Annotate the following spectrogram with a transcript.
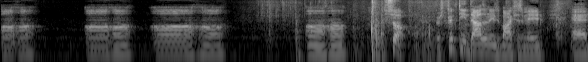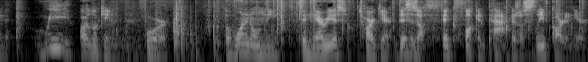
Uh-huh. Uh-huh. Uh-huh. Uh-huh. So, there's 15,000 of these boxes made, and we are looking for the one and only Daenerys Targaryen. This is a thick fucking pack. There's a sleeve card in here.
